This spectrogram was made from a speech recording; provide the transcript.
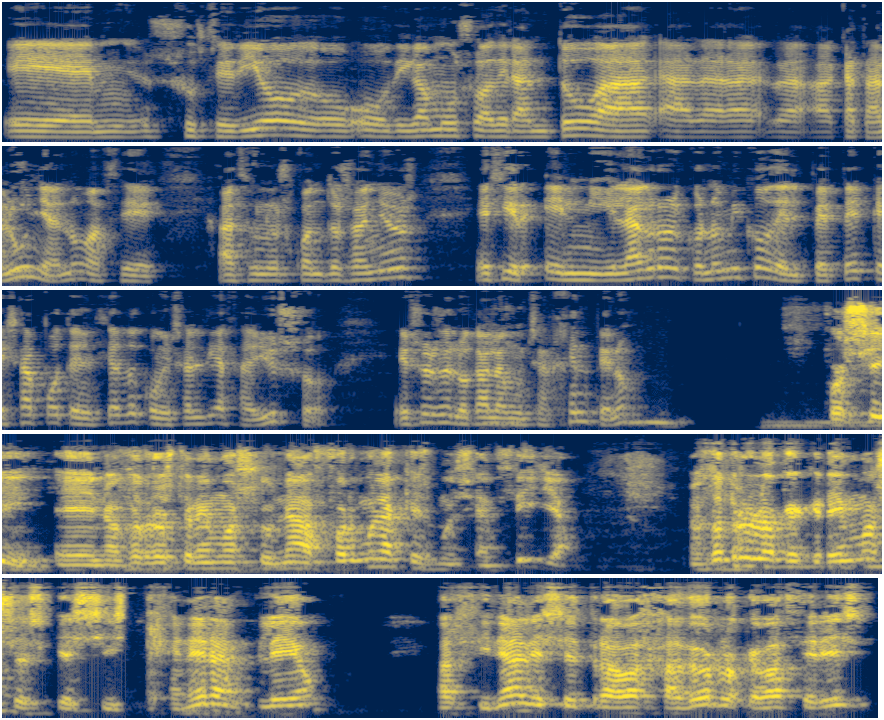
Em, sucedió o, digamos, o adelantó a Cataluña, ¿no? Hace, hace unos cuantos años. Es decir, el milagro económico del PP que se ha potenciado con Isabel Díaz Ayuso. Eso es de lo que habla mucha gente, ¿no? Pues sí, eh, nosotros tenemos una fórmula que es muy sencilla. Nosotros lo que creemos es que si se genera empleo, al final ese trabajador lo que va a hacer es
